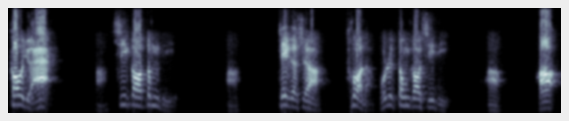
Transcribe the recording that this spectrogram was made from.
高原啊，西高东低啊，这个是错的，不是东高西低啊。好。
